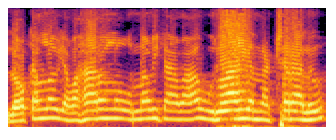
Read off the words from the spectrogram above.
లోకంలో వ్యవహారంలో ఉన్నవి కావా? ఉరే అన్న అక్షరాలు.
